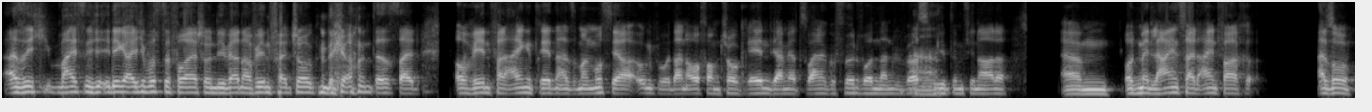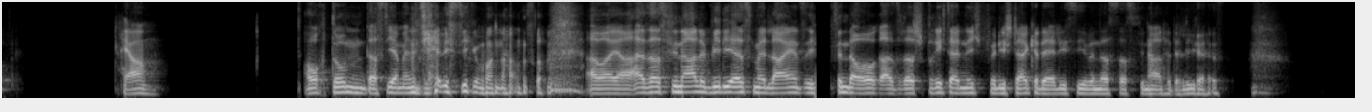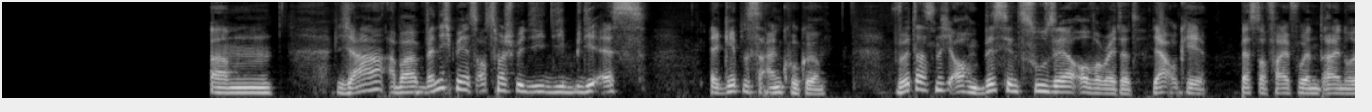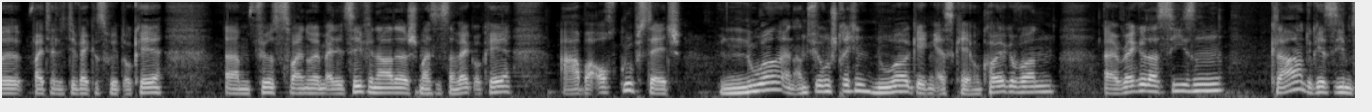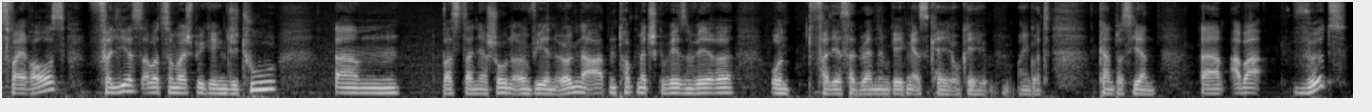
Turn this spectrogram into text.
also ich weiß nicht, Digga, ich wusste vorher schon, die werden auf jeden Fall joken, Digga. Und das ist halt auf jeden Fall eingetreten. Also man muss ja irgendwo dann auch vom Joke reden. Die haben ja 2 geführt, wurden dann reverse ja. im Finale. Ähm, und mit Lions halt einfach, also, ja, auch dumm, dass die am Ende die LEC gewonnen haben. So. Aber ja, also das Finale BDS mit Lions, ich finde auch, also das spricht halt nicht für die Stärke der LEC, wenn das das Finale der Liga ist. Ähm, ja, aber wenn ich mir jetzt auch zum Beispiel die, die BDS-Ergebnisse angucke, wird das nicht auch ein bisschen zu sehr overrated? Ja, okay. Best of Five Win, 3-0, Vitality weggesweept, okay. Ähm, fürs 2-0 im LEC-Finale, schmeißt es dann weg, okay. Aber auch Group Stage. Nur, in Anführungsstrichen, nur gegen SK und Coil gewonnen. Äh, Regular Season, klar, du gehst 7-2 raus, verlierst aber zum Beispiel gegen G2. Ähm, was dann ja schon irgendwie in irgendeiner Art ein Top-Match gewesen wäre und verlierst halt random gegen SK. Okay, mein Gott, kann passieren. Äh, aber wird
